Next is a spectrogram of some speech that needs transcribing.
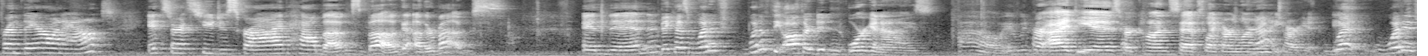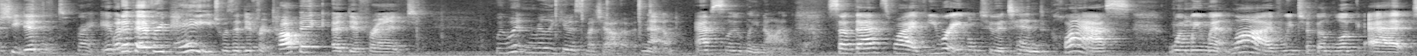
from there on out, it starts to describe how bugs bug other bugs. And then, because what if what if the author didn't organize it would her be, ideas, her concepts like our learning Right. target? What what if she didn't? right. It What if every page was a different topic, a different we wouldn't really get as much out of it. No, absolutely not. So that's why if you were able to attend class when we went live, we took a look at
